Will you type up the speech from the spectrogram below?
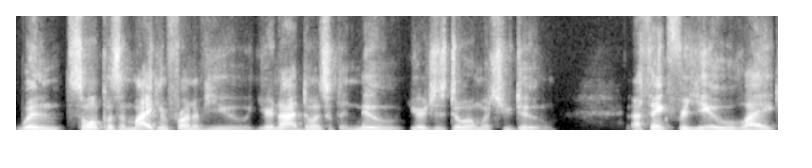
when someone puts a mic in front of you, you're not doing something new. You're just doing what you do. I think for you, like,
